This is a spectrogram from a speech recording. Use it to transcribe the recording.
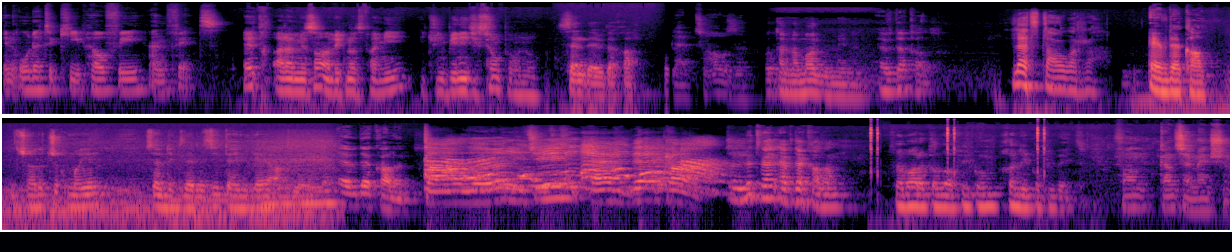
In order to keep healthy and fit. Être à la maison avec notre famille est une bénédiction pour nous. Sen de evde kal. Vatanla. Evde kal. La tutlau barra. Evde kal. Dışarı çıkmayın, sevdiklerinizi tehlikeye atmayın. Evde kalın. Sağlığın için evde kal. Lütfen evde kalın. Tebarakallahu fikum, halikum fil beyt. Von ganzer Menschen.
